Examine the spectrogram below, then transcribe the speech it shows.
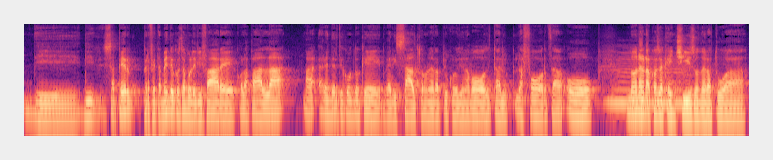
di, di saper perfettamente cosa volevi fare con la palla, ma renderti conto che magari il salto non era più quello di una volta, la forza, o non è una cosa che ha inciso nella tua...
